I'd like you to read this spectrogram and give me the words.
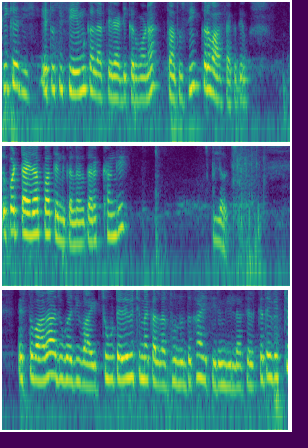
ਠੀਕ ਹੈ ਜੀ, ਇਹ ਤੁਸੀਂ ਸੇਮ ਕਲਰ ਤੇ ਰੈਡੀ ਕਰਵਾਉਣਾ ਤਾਂ ਤੁਸੀਂ ਕਰਵਾ ਸਕਦੇ ਹੋ। ਦੁਪੱਟਾ ਇਹਦਾ ਆਪਾਂ ਤਿੰਨ ਕਲਰ ਦਾ ਰੱਖਾਂਗੇ। ਲਓ ਜੀ। ਇਸ ਤੋਂ ਬਾਅਦ ਆ ਜਾਊਗਾ ਜੀ ਵਾਈਟ ਸੂਟ, ਇਹਦੇ ਵਿੱਚ ਮੈਂ ਕਲਰ ਤੁਹਾਨੂੰ ਦਿਖਾਈ ਸੀ ਰੰਗੀਲਾ ਸਿਲਕ ਦੇ ਵਿੱਚ।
